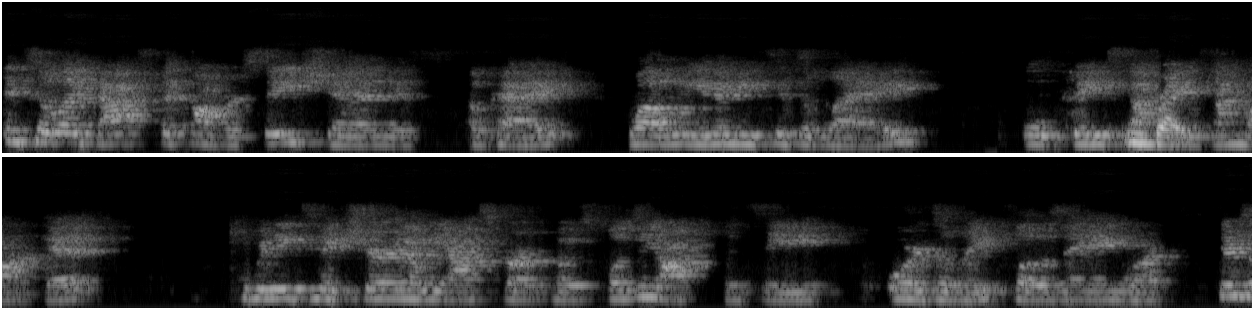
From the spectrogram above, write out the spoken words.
And so like, that's the conversation is, okay, well, we either need to delay, or based on, Right. based on market. We need to make sure that we ask for a post-closing occupancy, or delay closing, or there's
